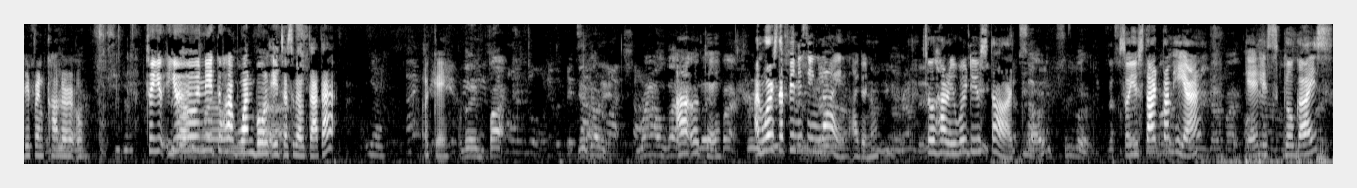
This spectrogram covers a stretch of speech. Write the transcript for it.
different color of. So you you need to have one ball each as well, Tata. Yeah. Okay. And then back. Yeah, go round that. Ah, okay. through And where's the finishing line? I don't know. So Harry, where do you start? No. So you start from here. Okay, let's go, guys.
